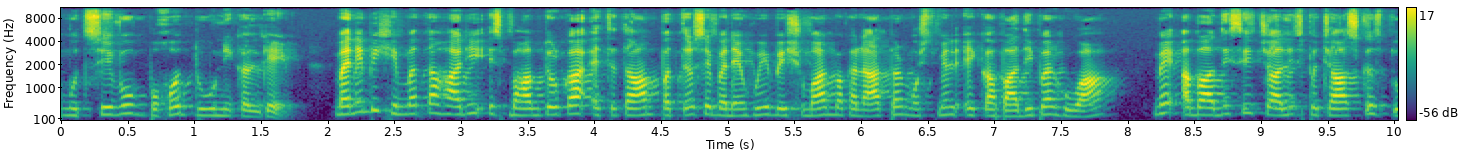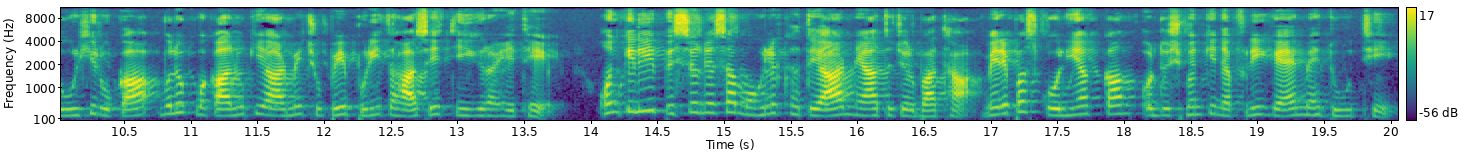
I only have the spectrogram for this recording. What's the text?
مجھ سے وہ بہت دور نکل گئے۔ میں نے بھی ہمت نہ ہاری اس بھاگ دوڑ کا اختتام پتھر سے بنے ہوئے بے شمار مکانات پر مشتمل ایک آبادی پر ہوا۔ میں آبادی سے چالیس پچاس گز دور ہی رکا۔ وہ لوگ مکانوں کی آڑ میں چھپے پوری طرح سے تیگ رہے تھے۔ ان کے لیے پسٹل جیسا مہلک ہتھیار نیا تجربہ تھا۔ میرے پاس گولیاں کم اور دشمن کی نفری غیر محدود تھی۔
